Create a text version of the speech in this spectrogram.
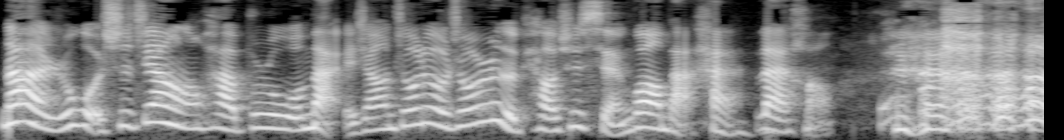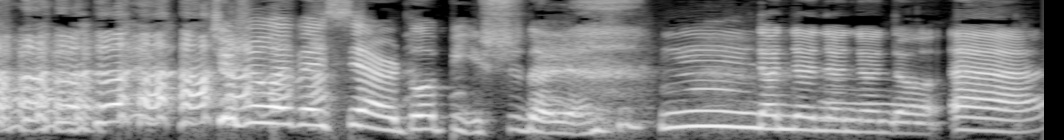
那如果是这样的话，不如我买一张周六周日的票去闲逛吧。嗨，外行，就是会被谢耳朵鄙视的人。嗯，no no no no no，哎，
